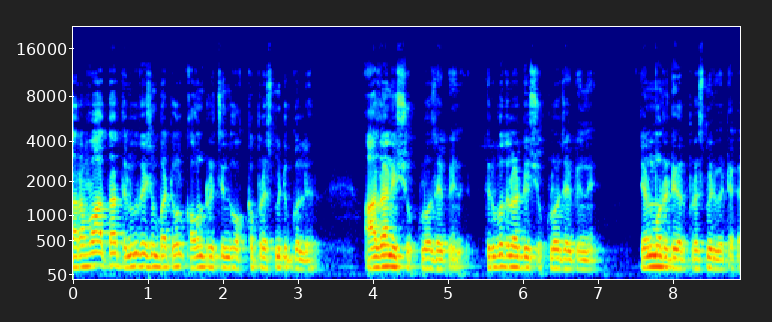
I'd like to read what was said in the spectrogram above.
తర్వాత తెలుగుదేశం పార్టీ వాళ్ళు కౌంటర్ ఇచ్చింది ఒక్క ప్రెస్ మీట్కి కొలేదు ఆదాని ఇష్యూ క్లోజ్ అయిపోయింది. తిరుపతి లడ్డు ఇష్యూ క్లోజ్ అయిపోయింది. జగన్మోహన్ రెడ్డి గారు ప్రెస్ మీట్ పెట్టాక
